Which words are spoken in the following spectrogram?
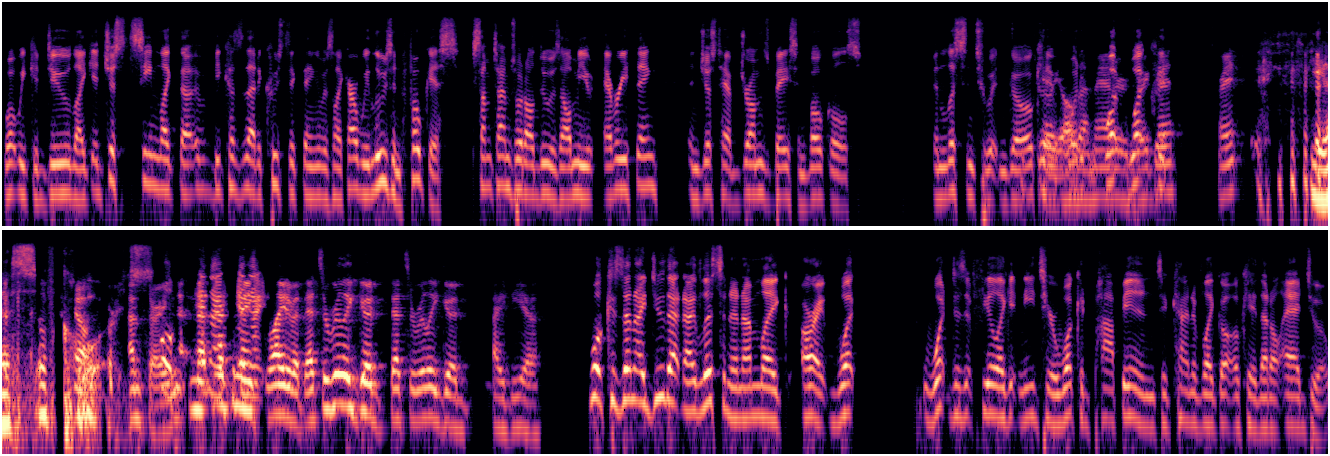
what we could do. Like it just seemed like the because of that acoustic thing, it was like, are we losing focus? Sometimes what I'll do is I'll mute everything and just have drums, bass, and vocals, and listen to it and go, okay, really all what that what what right, could right? yes, of No, course. I'm sorry. Well, not not, I- to and make light of it. That's a really good. That's a really good idea. Well, because then I do that and I listen and I'm like, all right, what what does it feel like it needs here? What could pop in to kind of like go, okay, that'll add to it.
